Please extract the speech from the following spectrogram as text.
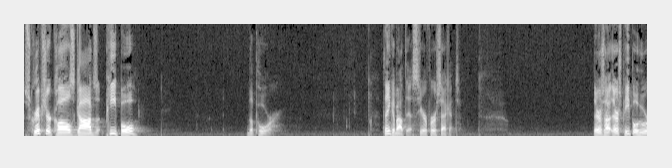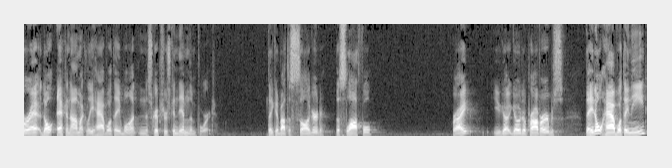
Scripture calls God's people the poor. Think about this here for a second. There's, a, there's people who are, uh, don't economically have what they want, and the scriptures condemn them for it. Think about the sluggard, the slothful, right? You go, go to Proverbs, they don't have what they need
